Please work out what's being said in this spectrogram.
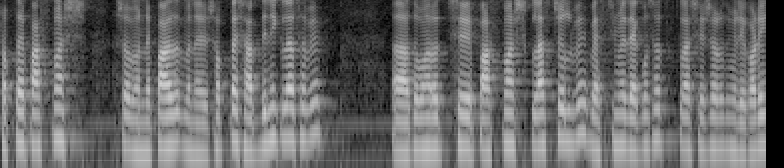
সপ্তাহে পাঁচ মাস মানে পাঁচ মানে সপ্তাহে সাত দিনই ক্লাস হবে। তোমার হচ্ছে পাঁচ মাস ক্লাস চলবে ব্যাচ টিমের এক বছর ক্লাস শেষ হবে তুমি রেকর্ডিং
